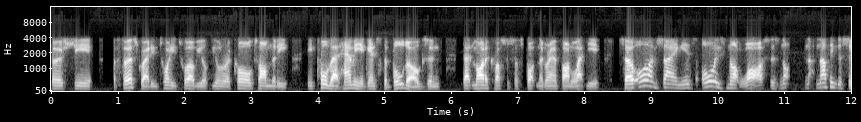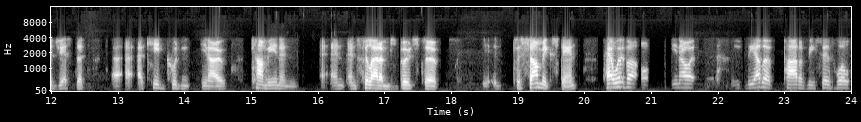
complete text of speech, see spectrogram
first year the first grade in 2012, you'll, you'll recall, Tom, that he, he pulled that hammy against the Bulldogs, and that might have cost us a spot in the grand final that year. So all I'm saying is, all is not lost. There's not n- nothing to suggest that a kid couldn't, you know, come in and and and fill Adam's boots to to some extent. However, you know, the other part of me says, well,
